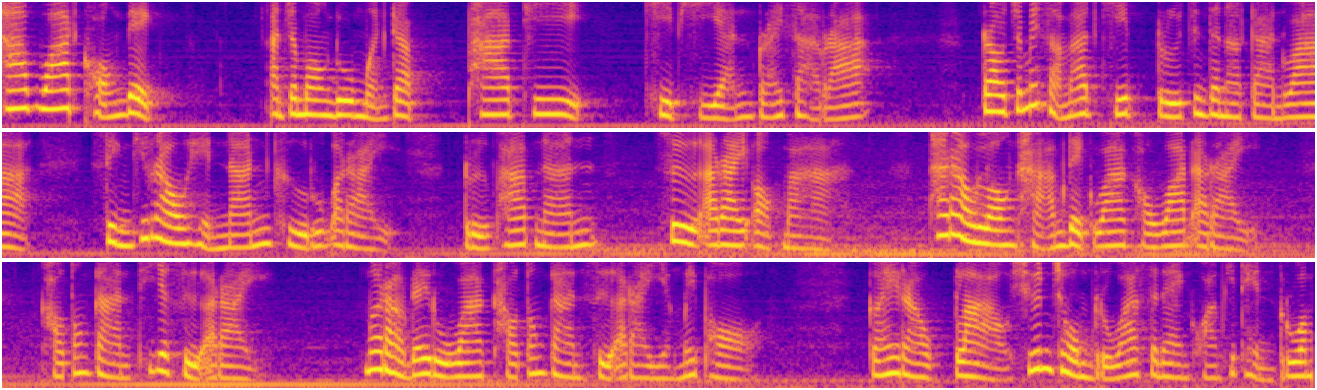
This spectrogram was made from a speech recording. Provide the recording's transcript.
ภาพวาดของเด็ก อาจจะมองดูเหมือนกับภาพที่ขีดเขียนไร้สาระ เราจะไม่สามารถคิดหรือจินตนาการว่า สิ่งที่เราเห็นนั้นคือรูปอะไร หรือภาพนั้น สื่ออะไรออกมา ถ้าเราลองถามเด็กว่าเขาวาดอะไร เขาต้องการที่จะสื่ออะไร เมื่อเราได้รู้ว่าเขาต้องการสื่ออะไรยังไม่พอ ก็ให้เรากล่าวชื่นชมหรือว่าแสดงความคิดเห็นร่วม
